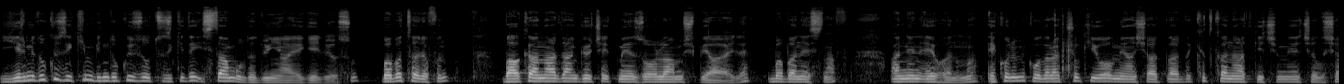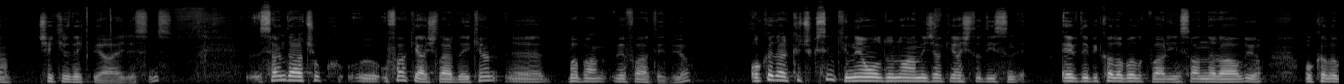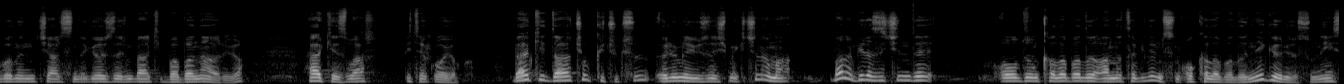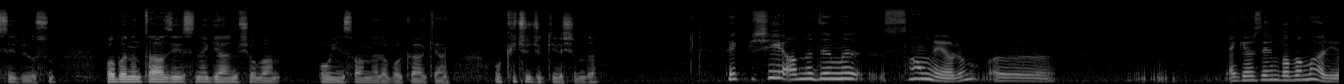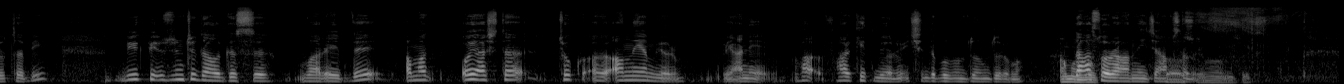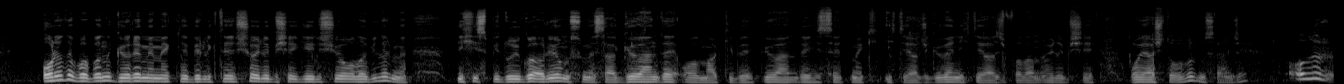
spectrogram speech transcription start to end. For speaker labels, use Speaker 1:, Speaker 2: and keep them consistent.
Speaker 1: 29 Ekim 1932'de İstanbul'da dünyaya geliyorsun. Baba tarafın Balkanlardan göç etmeye zorlanmış bir aile. Baban esnaf, annen ev hanımı. Ekonomik olarak çok iyi olmayan şartlarda kıt kanaat geçinmeye çalışan çekirdek bir ailesiniz. Sen daha çok e, ufak yaşlardayken e, baban vefat ediyor. O kadar küçüksün ki ne olduğunu anlayacak yaşta değilsin. Evde bir kalabalık var, insanlar ağlıyor. O kalabalığın içerisinde gözlerin belki babanı arıyor. Herkes var, bir tek o yok. Belki daha çok küçüksün ölümle yüzleşmek için ama bana biraz içinde olduğun kalabalığı anlatabilir misin? O kalabalığı ne görüyorsun, ne hissediyorsun? Babanın taziyesine gelmiş olan o insanlara bakarken, o küçücük yaşında.
Speaker 2: Pek bir şey anladığımı sanmıyorum. Ee, gözlerim babamı arıyor tabii. Büyük bir üzüntü dalgası var evde ama o yaşta çok e, anlayamıyorum. Yani fa- fark etmiyorum içinde bulunduğum durumu.
Speaker 1: Ama
Speaker 2: Daha
Speaker 1: bak-
Speaker 2: sonra anlayacağım
Speaker 1: Daha
Speaker 2: sanırım.
Speaker 1: sonra anlayacaksın. Orada babanı görememekle birlikte şöyle bir şey gelişiyor olabilir mi? Bir his, bir duygu arıyor musun mesela güvende olmak gibi, güvende hissetmek ihtiyacı, güven ihtiyacı falan öyle bir şey o yaşta olur mu sence?
Speaker 2: Olur.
